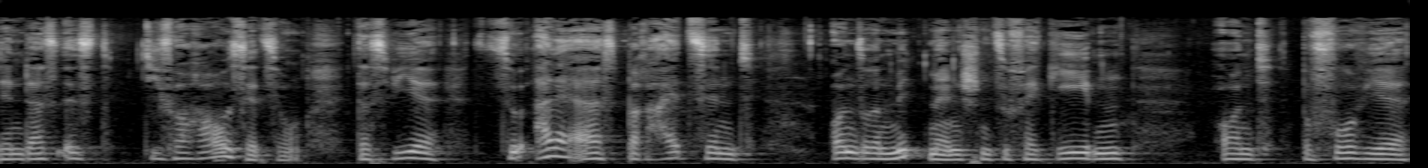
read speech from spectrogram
Denn das ist die Voraussetzung, dass wir zuallererst bereit sind, unseren Mitmenschen zu vergeben und bevor wir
